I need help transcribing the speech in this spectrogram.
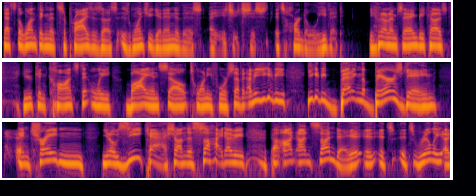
that's the one thing that surprises us is once you get into this, it's, it's just it's hard to leave it. You know what I'm saying? Because you can constantly buy and sell 24/7. I mean, you could be you could be betting the Bears game and trading, you know, Zcash on the side. I mean, on on Sunday, it, it's it's really a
